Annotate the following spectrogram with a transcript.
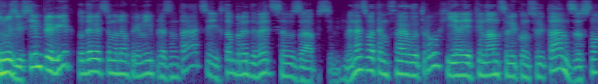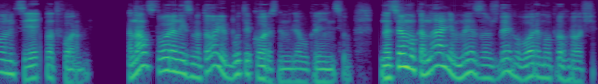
Друзі, всім привіт! Хто дивиться мене у прямій презентації, і хто буде дивитися у записі. Мене звати Михайло Трух, я є фінансовий консультант, засновник цієї платформи. Канал створений з метою бути корисним для українців. На цьому каналі ми завжди говоримо про гроші.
